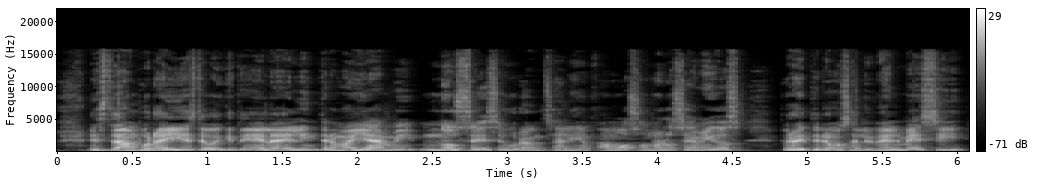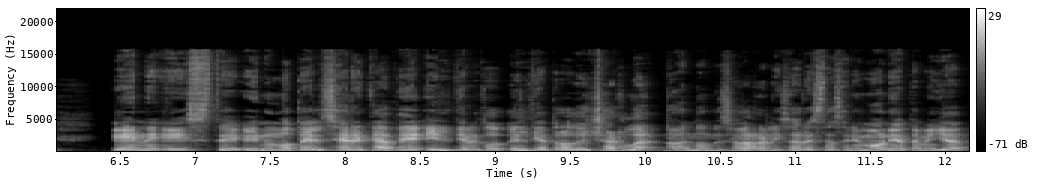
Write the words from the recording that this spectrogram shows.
están por ahí, este güey que tiene la del Inter Miami, no sé, seguramente es alguien famoso, no lo sé amigos, pero ahí tenemos a Lionel Messi en, este, en un hotel cerca del teatro, el teatro de Charlotte, ¿no? En donde se va a realizar esta ceremonia. También ya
